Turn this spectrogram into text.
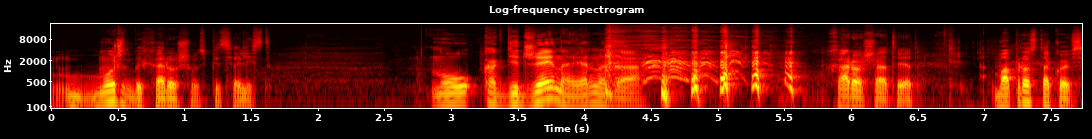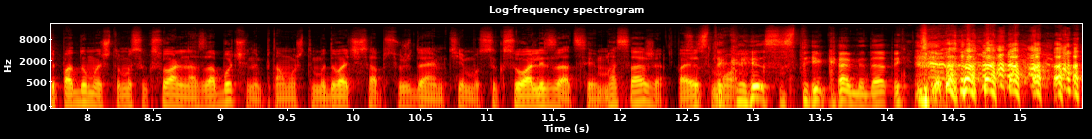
М- Может быть хорошим специалистом. Ну, как диджей, наверное, да. Хороший ответ. Вопрос такой. Все подумают, что мы сексуально озабочены, потому что мы два часа обсуждаем тему сексуализации массажа. Со, Поэтому стыка- со стояками, да?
